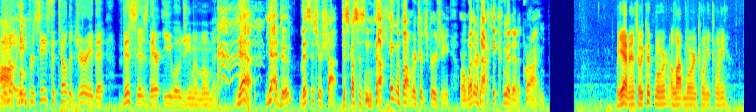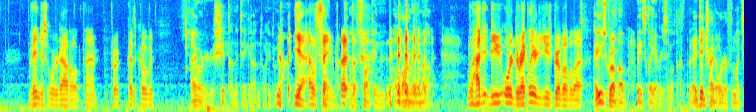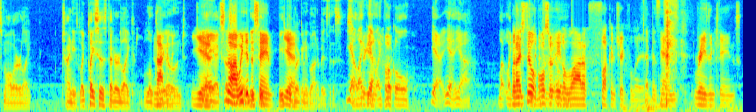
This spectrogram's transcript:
Oh no, he um, proceeds to tell the jury that this is their Iwo Jima moment. Yeah, yeah, dude. This is your shot. Discusses nothing about Richard Scrushy or whether or not he committed a crime. But yeah, man. So we cooked more, a lot more in 2020. Vin just ordered out all the time because of COVID. I ordered a shit ton of takeout in 2020. No, yeah, I was saying, but a the, fucking alarming amount. well, how do you do you order directly or did you use Grubhub a lot? I use Grubhub basically every single time, but I did try to order from like smaller, like Chinese, like places that are like locally Not gonna- owned. yeah. 'cause No, that's what, we man, did the these peop- same. these Yeah. people are gonna go out of business. Yeah, So- like yeah, like fucked. local. Yeah, yeah, yeah. Like But I still also individually ate a lot of fucking Chick Fil A Type and businesses. Raising Canes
